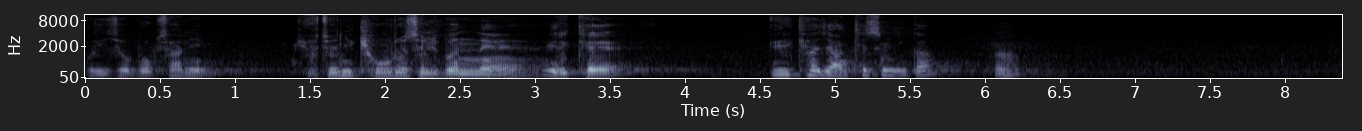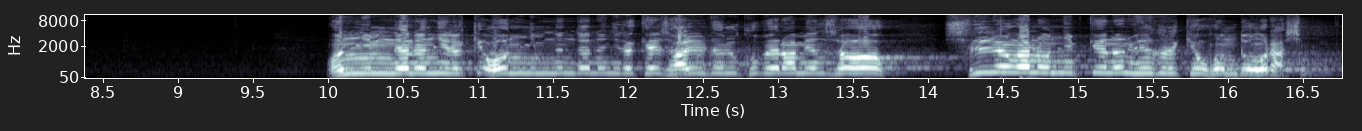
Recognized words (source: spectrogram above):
우리 저 목사님 여전히 겨울옷을 입었네 이렇게 이렇게 하지 않겠습니까? 어? 옷 입는 이렇게 옷 입는 데는 이렇게 잘들 구별하면서 신령한 옷 입기는 왜 그렇게 혼동을 하십니까?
